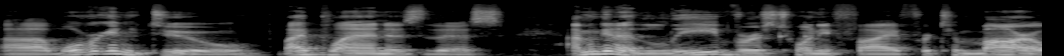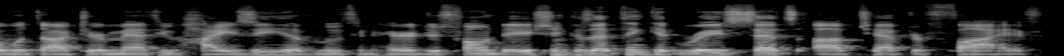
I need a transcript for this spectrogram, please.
uh, what we're going to do. My plan is this I'm going to leave verse 25 for tomorrow with Dr. Matthew Heise of Lutheran Heritage Foundation because I think it really sets up chapter 5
